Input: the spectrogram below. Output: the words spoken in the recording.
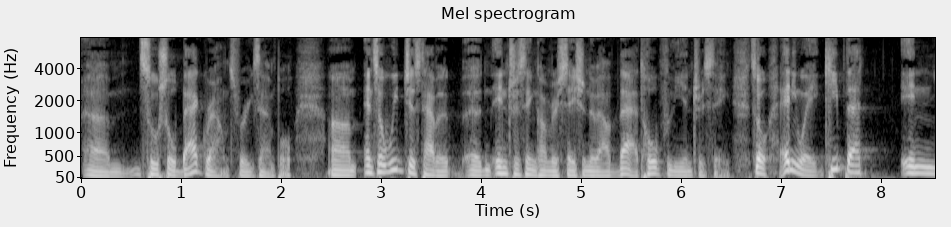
um, social backgrounds for example. Um, and so we just have a, an interesting conversation about that hopefully interesting. So anyway keep that in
